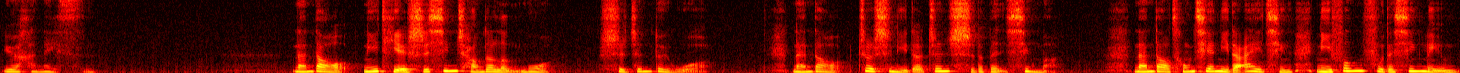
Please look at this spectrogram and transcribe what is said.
约翰内斯。难道你铁石心肠的冷漠是针对我？难道这是你的真实的本性吗？难道从前你的爱情，你丰富的心灵，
